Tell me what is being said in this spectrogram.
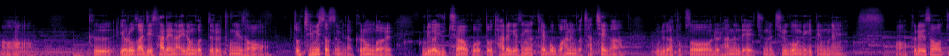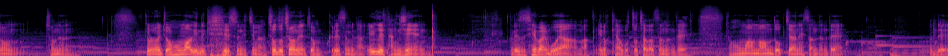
어, 그 여러 가지 사례나 이런 것들을 통해서 좀 재밌었습니다. 그런 걸 우리가 유추하고 또 다르게 생각해보고 하는 것 자체가 우리가 독서를 하는데 주는 즐거움이기 때문에, 어, 그래서 좀 저는 결론이 좀 허무하게 느껴질 수는 있지만, 저도 처음에 좀 그랬습니다. 읽을 당시엔 그래서 제발 뭐야 막 이렇게 하고 쫓아갔었는데 좀 허무한 마음도 없지 않아 있었는데 뭐 근데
